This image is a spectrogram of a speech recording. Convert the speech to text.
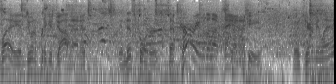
Klay and doing a pretty good job at it in this quarter. Steph Curry with the left hand. Key with Jeremy Lamb,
